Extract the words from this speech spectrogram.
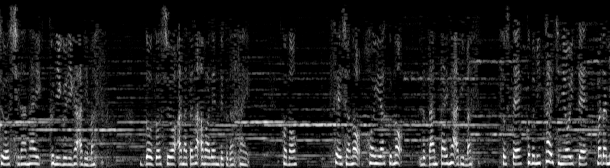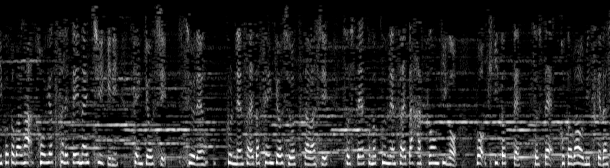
主を知らない国々があります。どうぞ主をあなたが憐れんでください。この聖書の翻訳の団体があります。そしてこの未開地においてまだ御言葉が翻訳されていない地域に宣教師修練訓練された宣教師を使わしそしてこの訓練された発音記号を聞き取ってそして言葉を見つけ出し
